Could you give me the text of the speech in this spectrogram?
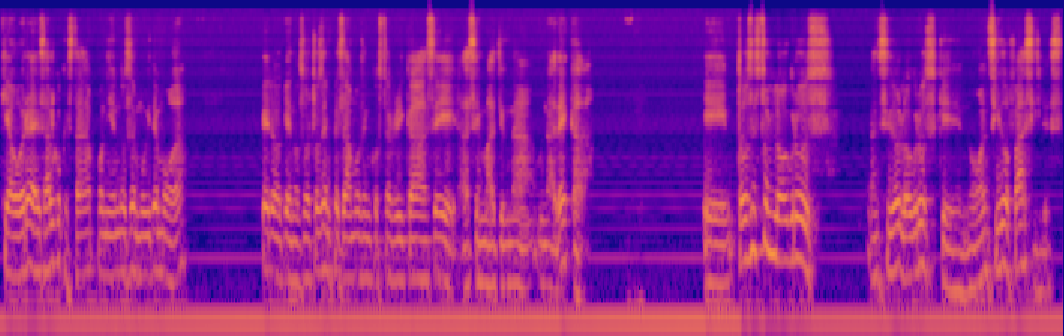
que ahora es algo que está poniéndose muy de moda, pero que nosotros empezamos en Costa Rica hace, más de una, una década. Eh, todos estos logros han sido logros que no han sido fáciles.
